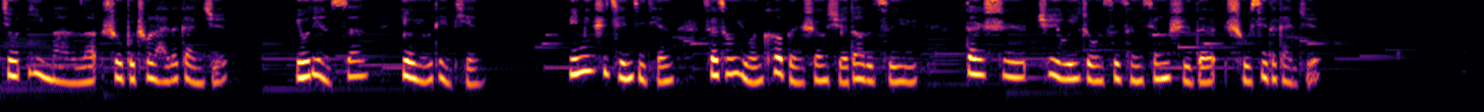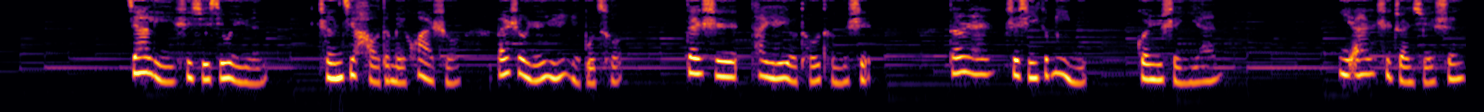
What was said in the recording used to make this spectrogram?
就溢满了说不出来的感觉，有点酸，又有点甜。明明是前几天才从语文课本上学到的词语，但是却有一种似曾相识的熟悉的感觉。家里是学习委员，成绩好的没话说，班上人缘也不错，但是他也有头疼的事，当然这是一个秘密。关于沈易安，易安是转学生，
